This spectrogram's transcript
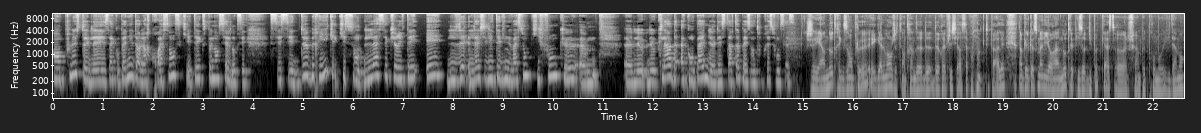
en plus de les accompagner dans leur croissance qui était exponentielle. Donc, c'est, c'est ces deux briques qui sont la sécurité et l'agilité de l'innovation qui font que, euh, euh, le, cloud accompagne les startups et les entreprises françaises. J'ai un autre exemple également. J'étais en train de, réfléchir à ça pendant que tu parlais. Dans quelques semaines, il y aura un autre épisode du podcast. Euh, je fais un peu de promo évidemment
